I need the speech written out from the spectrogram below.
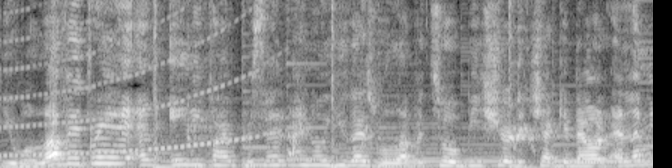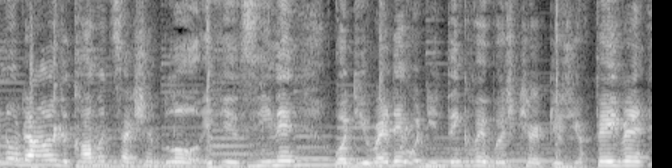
You will love it. Rate it at 85%. I know you guys will love it, so be sure to check it out. And let me know down in the comment section below if you've seen it, what you rate it, what do you think of it, which character is your favorite,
